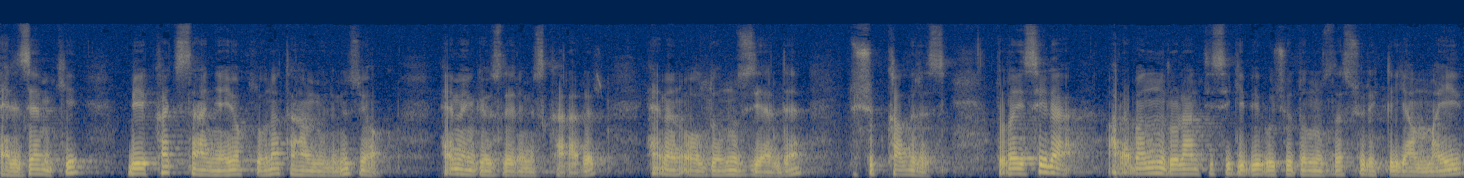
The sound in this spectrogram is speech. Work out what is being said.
elzem ki birkaç saniye yokluğuna tahammülümüz yok. Hemen gözlerimiz kararır, hemen olduğumuz yerde düşüp kalırız. Dolayısıyla arabanın rolantisi gibi vücudumuzda sürekli yanmayı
